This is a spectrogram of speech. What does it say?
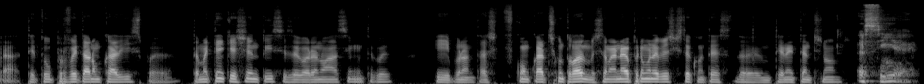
pá, tentou aproveitar um bocado isso. Para... Também tem que encher notícias, agora não há assim muita coisa. E pronto, acho que ficou um bocado descontrolado, mas também não é a primeira vez que isto acontece, de meterem tantos nomes. Assim é.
